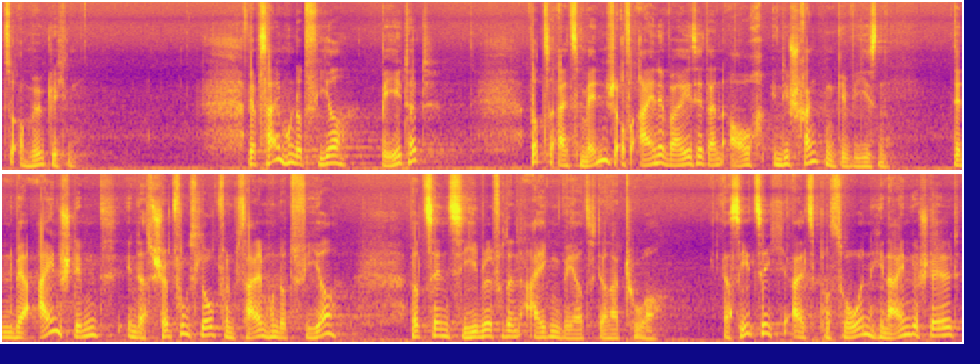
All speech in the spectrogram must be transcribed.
zu ermöglichen. Wer Psalm 104 betet, wird als Mensch auf eine Weise dann auch in die Schranken gewiesen. Denn wer einstimmt in das Schöpfungslob von Psalm 104, wird sensibel für den Eigenwert der Natur. Er sieht sich als Person hineingestellt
